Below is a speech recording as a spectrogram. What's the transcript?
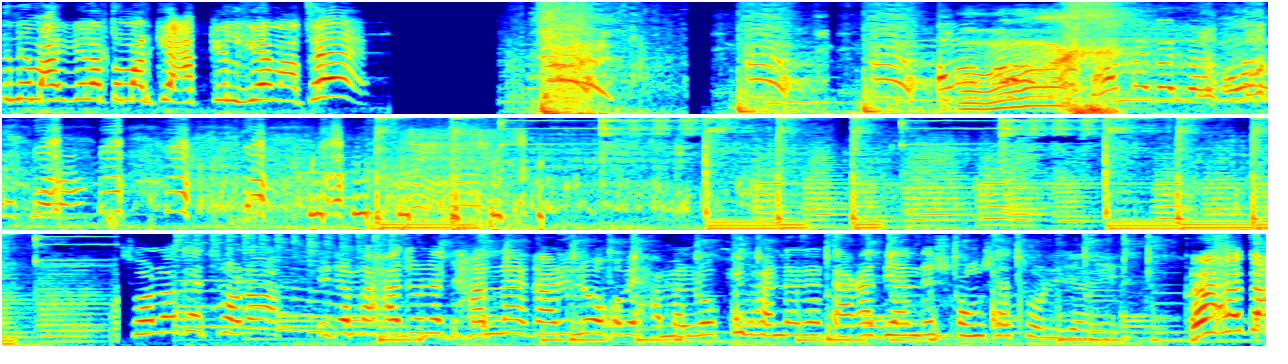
দিনে মারি গেলে তোমার কি আক্কেল জ্ঞান আছে? ধান নাই গাড়ি বের করো, করো। চলো গে চলো। এটা মহাজনের ধান না গাড়ি লো হবে। আমার লক্ষ্মী ভান্ডারের টাকা দিয়ে আনতে সংসার চলে যাবে। হ্যাঁ হ্যাঁ যা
